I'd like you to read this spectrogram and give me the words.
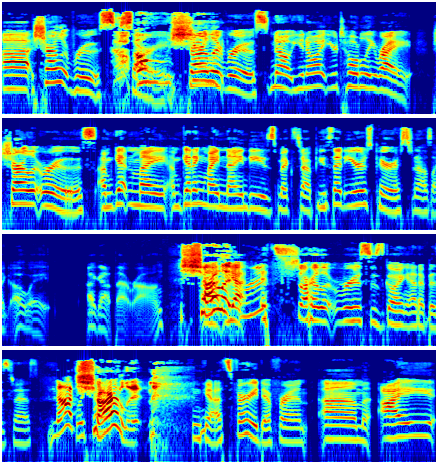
Uh, Charlotte Russe. Sorry, Oh. Charlotte Russe. No, you know what? You're totally right. Charlotte Russe. I'm getting my I'm getting my '90s mixed up. You said ears pierced, and I was like, oh wait, I got that wrong. Charlotte Uh, yeah, Russe? it's Charlotte Russe is going out of business. Not Which- Charlotte. Yeah, it's very different. Um, I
